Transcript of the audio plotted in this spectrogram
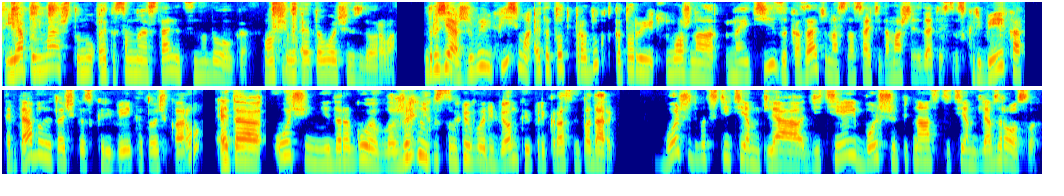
и я понимаю, что ну, это со мной останется надолго. В общем, это очень здорово. Друзья, живые письма – это тот продукт, который можно найти, заказать у нас на сайте домашнего издательства «Скребейка» www.скребейка.ру. Это очень недорогое вложение в своего ребенка и прекрасный подарок. Больше 20 тем для детей, больше 15 тем для взрослых.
